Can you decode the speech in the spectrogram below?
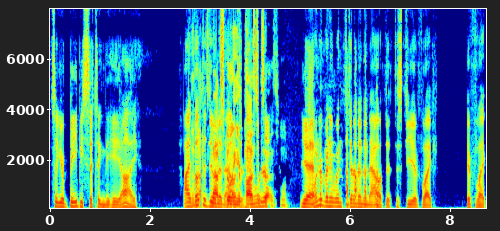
so you're babysitting the AI. I'd love not, to do not an spilling your pasta sauce. Yeah. I wonder if anyone's done an analysis to see if like if like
